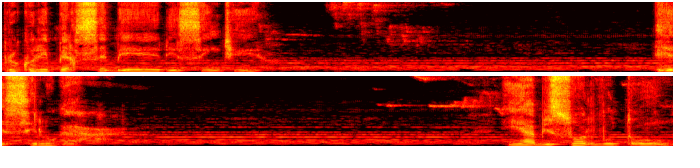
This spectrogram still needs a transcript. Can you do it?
Procure perceber e sentir esse lugar. E absorva o tom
